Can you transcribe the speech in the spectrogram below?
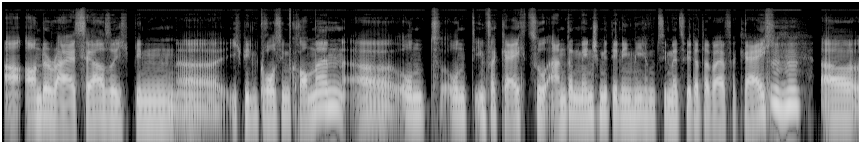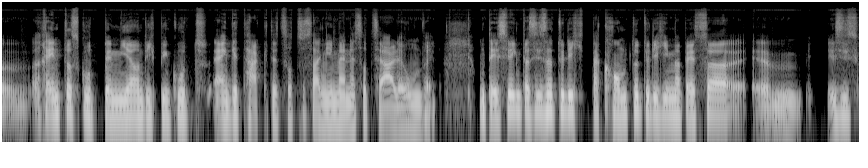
on the rise. Ja? Also ich bin, äh, ich bin groß im Kommen äh, und, und im Vergleich zu anderen Menschen, mit denen ich mich, und sind jetzt wieder dabei vergleiche, mhm. Äh, rennt das gut bei mir und ich bin gut eingetaktet sozusagen in meine soziale Umwelt. Und deswegen, das ist natürlich, da kommt natürlich immer besser, ähm, es ist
